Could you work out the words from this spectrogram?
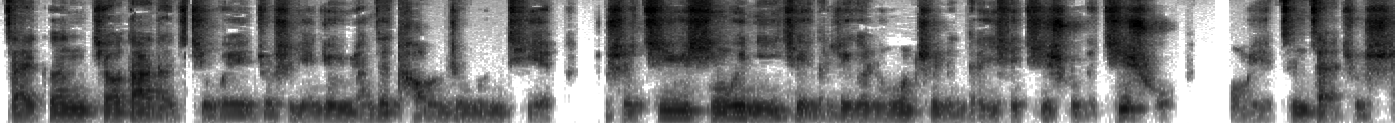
在跟交大的几位就是研究员在讨论这个问题，就是基于行为理解的这个人工智能的一些技术的基础，我们也正在就是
